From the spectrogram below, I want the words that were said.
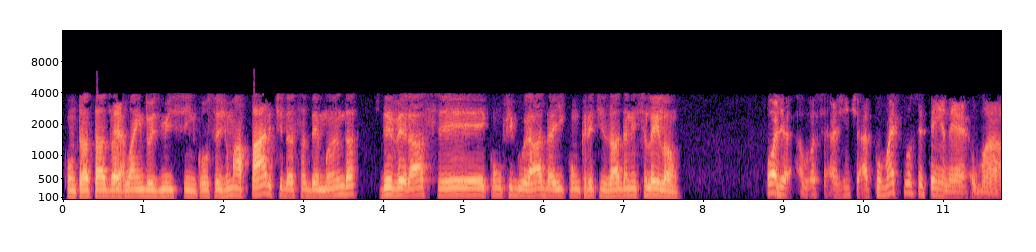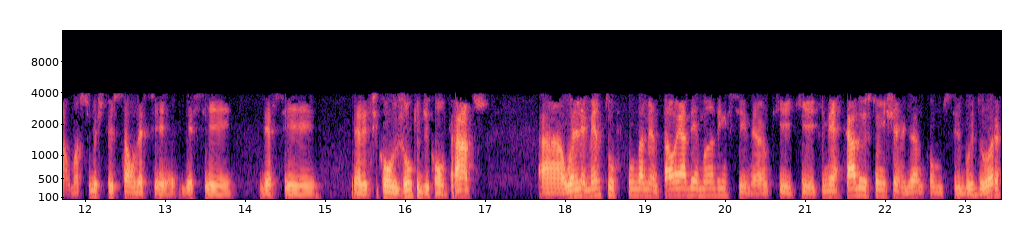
contratadas é. lá em 2005. Ou seja, uma parte dessa demanda deverá ser configurada e concretizada nesse leilão. Olha, você, a gente, por mais que você tenha né, uma, uma substituição desse, desse, desse, né, desse conjunto de contratos, ah, o elemento fundamental é a demanda em si, né? O que, que, que mercado eu estou enxergando como distribuidora?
